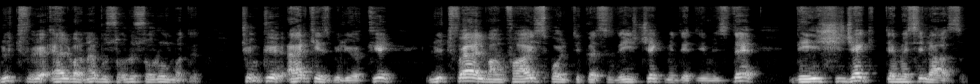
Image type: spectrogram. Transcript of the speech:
Lütfü Elvan'a bu soru sorulmadı. Çünkü herkes biliyor ki Lütfü Elvan faiz politikası değişecek mi dediğimizde değişecek demesi lazım.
